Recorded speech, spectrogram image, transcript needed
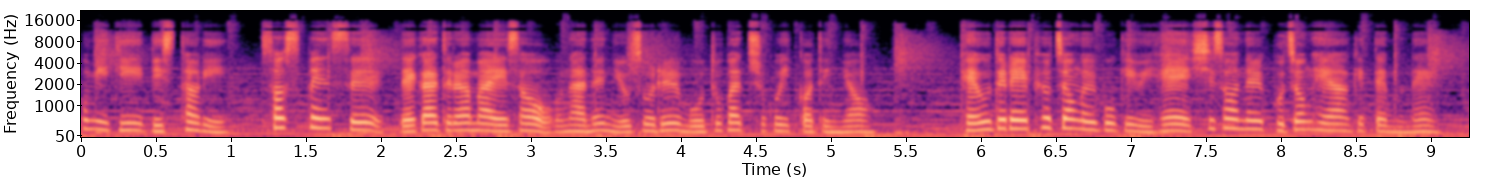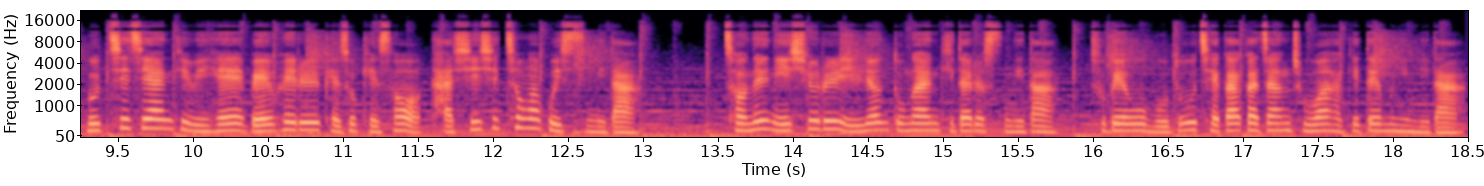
코미디, 미스터리, 서스펜스, 내가 드라마에서 원하는 요소를 모두 갖추고 있거든요. 배우들의 표정을 보기 위해 시선을 고정해야 하기 때문에 놓치지 않기 위해 매 회를 계속해서 다시 시청하고 있습니다. 저는 이 쇼를 1년 동안 기다렸습니다. 두 배우 모두 제가 가장 좋아하기 때문입니다.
